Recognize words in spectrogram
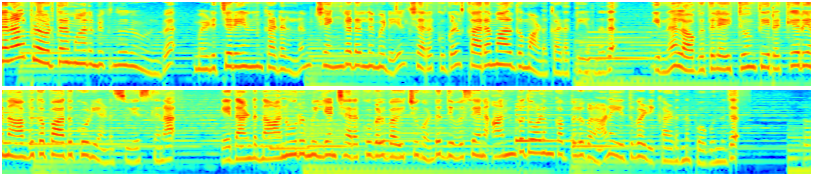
കനാൽ പ്രവർത്തനം ആരംഭിക്കുന്നതിനു മുൻപ് മെഡിറ്ററേനിയൻ കടലിനും ചെങ്കടലിനും ഇടയിൽ ചരക്കുകൾ കരമാർഗമാണ് കടത്തിയിരുന്നത്. ഇന്ന് ലോകത്തിലെ ഏറ്റവും തിരക്കേറിയ നാവികപാത കൂടിയാണ് സുയസ് കനാൽ. ഏതാണ്ട് നാനൂറ് മില്യൺ ചരക്കുകൾ വഹിച്ചുകൊണ്ട് ദിവസേന അൻപതോളം കപ്പലുകളാണ് ഇതുവഴി കടന്നു പോകുന്നത് പഞ്ചാബിലെ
